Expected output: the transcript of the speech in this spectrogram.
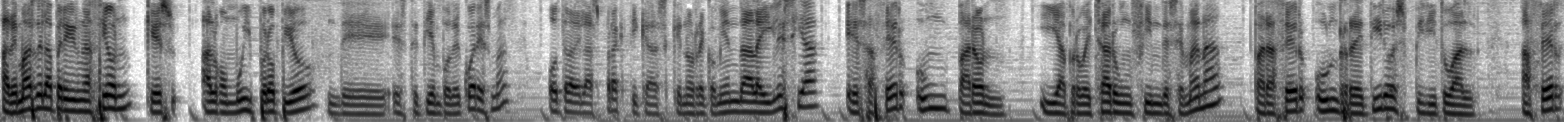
Además de la peregrinación, que es algo muy propio de este tiempo de cuaresma, otra de las prácticas que nos recomienda la Iglesia es hacer un parón y aprovechar un fin de semana para hacer un retiro espiritual hacer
